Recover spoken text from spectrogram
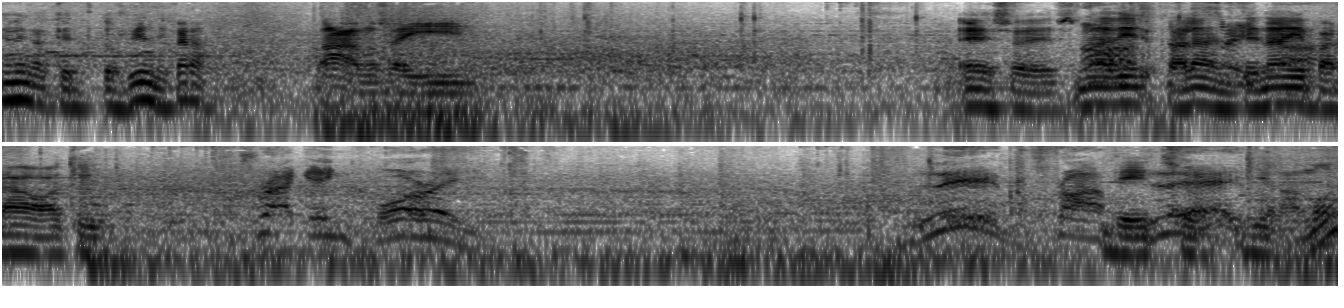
Venga, venga, que os viene de cara. Vamos ahí. Eso es, nadie para adelante, nadie parado aquí. De hecho, leg. ¿llegamos?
